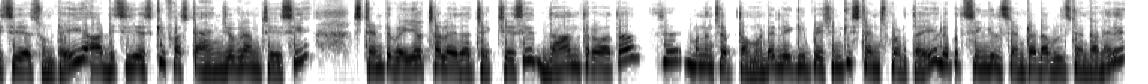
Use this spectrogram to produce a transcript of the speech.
డిసీజెస్ ఉంటాయి. ఆ డిసీజెస్కి ఫస్ట్ యాంజియోగ్రామ్ చేసి స్టెంట్ వేయొచ్చా లేదా చెక్ చేసి దాని తర్వాత మనం చెప్తాం. అంటే నీకు ఈ పేషెంట్కి స్టెంట్స్ పడతాయి లేకపోతే సింగిల్ స్టెంటా డబుల్ స్టెంట్ అనేది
